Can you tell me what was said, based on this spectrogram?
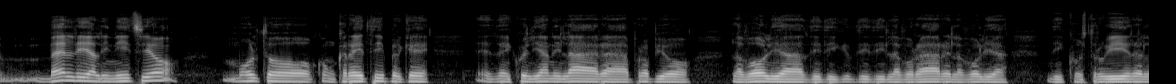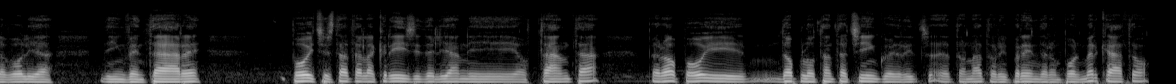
belli all'inizio, molto concreti perché eh, in quegli anni là era proprio la voglia di, di, di, di lavorare, la voglia di costruire, la voglia di inventare, poi c'è stata la crisi degli anni 80 però poi dopo l'85 è tornato a riprendere un po' il mercato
